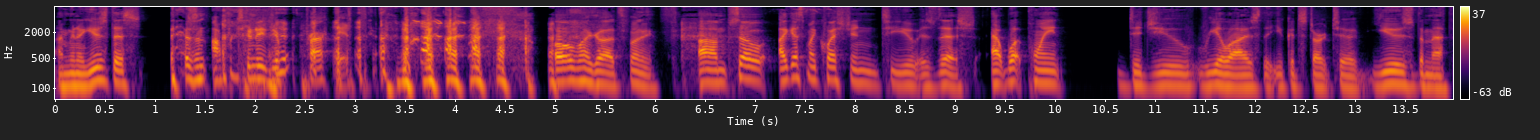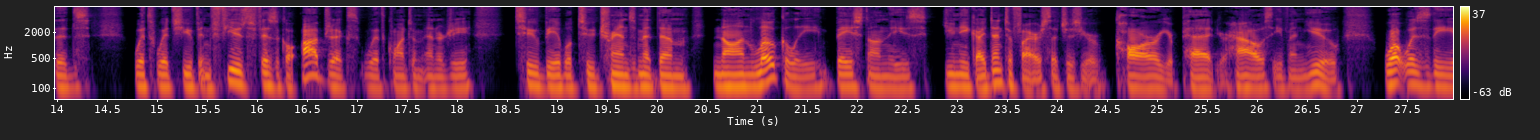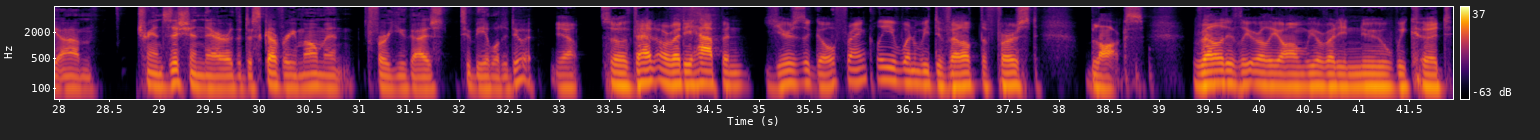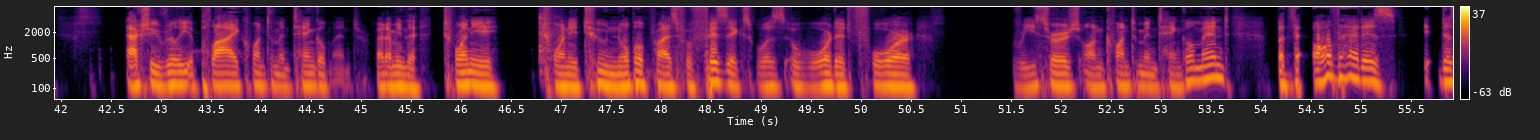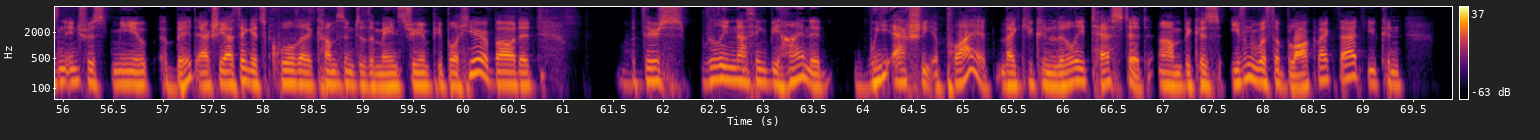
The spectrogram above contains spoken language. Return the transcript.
I'm going to use this as an opportunity to practice. oh my God, it's funny. Um, so I guess my question to you is this At what point did you realize that you could start to use the methods with which you've infused physical objects with quantum energy to be able to transmit them non locally based on these unique identifiers, such as your car, your pet, your house, even you. What was the um, transition there, the discovery moment for you guys to be able to do it? Yeah. So that already happened years ago, frankly, when we developed the first blocks. Relatively early on, we already knew we could actually really apply quantum entanglement, right? I mean, the 20 2022 Nobel Prize for Physics was awarded for research on quantum entanglement. But the, all that is, it doesn't interest me a, a, bit. Actually, I think it's cool that it comes into the mainstream, people hear about it, but there's really nothing behind it. We actually apply it. Like you can literally test it. Um, because even with a block like that, you can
